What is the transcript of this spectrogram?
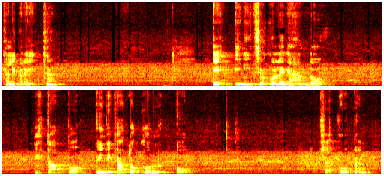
calibrate e inizio collegando il tappo indicato con O, cioè open.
